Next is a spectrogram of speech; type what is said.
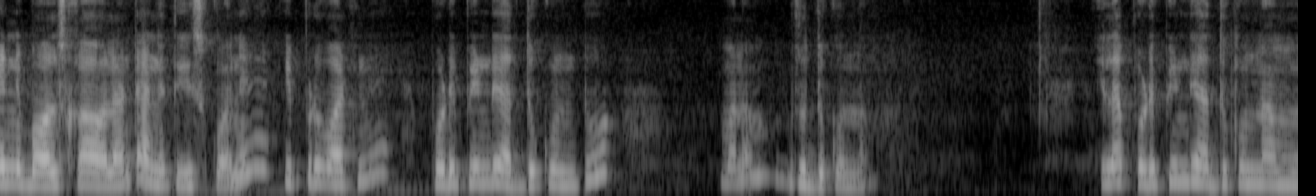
ఎన్ని బాల్స్ కావాలంటే అన్ని తీసుకొని ఇప్పుడు వాటిని పొడిపిండి అద్దుకుంటూ మనం రుద్దుకుందాం. ఇలా పొడిపిండి అద్దుకున్నాము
